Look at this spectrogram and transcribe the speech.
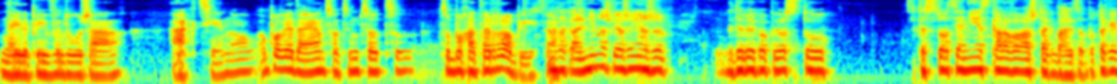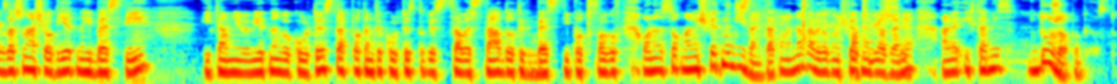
najlepiej wydłuża akcję? No, opowiadając o tym, co, co, co bohater robi. Tak? No tak, ale nie masz wrażenia, że gdyby po prostu ta sytuacja nie eskalowała aż tak bardzo, bo tak jak zaczyna się od jednej bestii, i tam, nie wiem, jednego kultysta, potem tych kultystów jest całe stado tych bestii, potworów. One są, mają świetny design, tak? One nadal robią świetne Oczywiście. wrażenie, ale ich tam jest dużo po prostu.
